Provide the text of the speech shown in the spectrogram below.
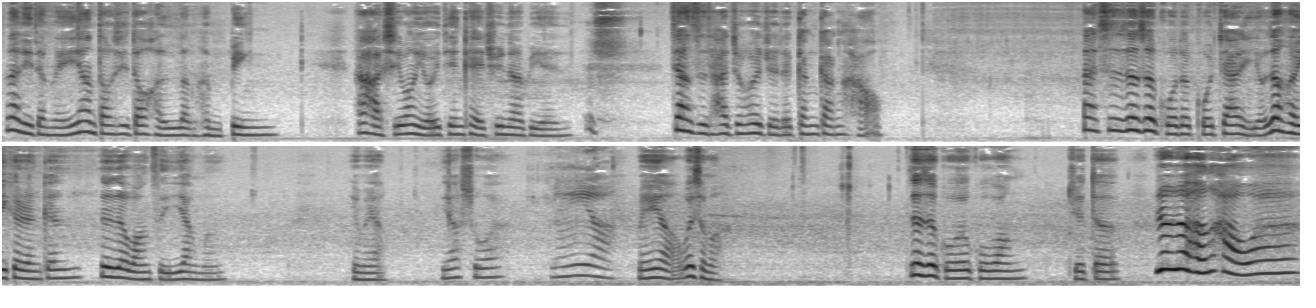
那里的每一样东西都很冷很冰。他好希望有一天可以去那边，这样子他就会觉得刚刚好。但是热热国的国家里有任何一个人跟热热王子一样吗？有没有？你要说啊。没有，没有，为什么？热热国的国王觉得热热很好啊，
